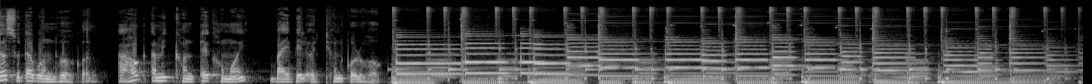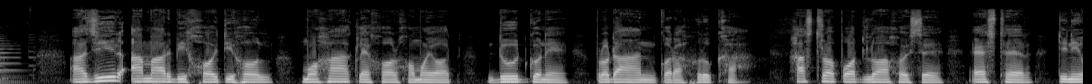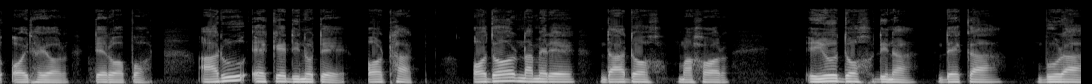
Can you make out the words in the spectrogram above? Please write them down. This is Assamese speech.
প্ৰিয় শ্ৰোতা বন্ধুসকল আহক আমি খন্তেক সময় বাইবেল অধ্যয়ন কৰোঁ হওক। আজিৰ আমাৰ বিষয়টি হ'ল মহাক্লেশৰ সময়ত দুধগণে প্ৰদান কৰা সুৰক্ষা। শাস্ত্ৰ পদ লোৱা হৈছে এষ্ঠেৰ তিনি অধ্যায়ৰ তেৰ পদ। আৰু একেদিনতে অৰ্থাৎ অদৰ নামেৰে দ্বাদশ মাহৰ এয়োদহ দিনা ডেকা বুঢ়া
